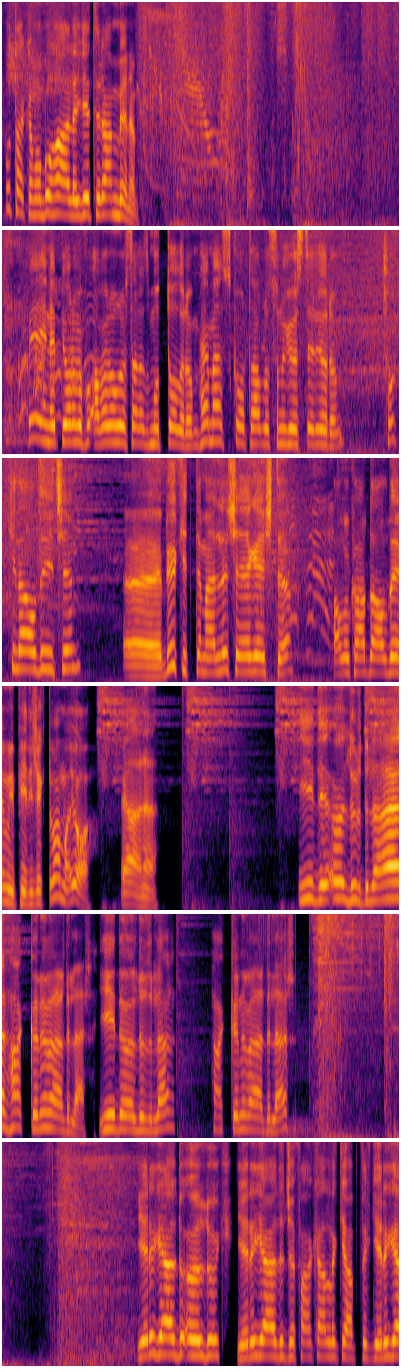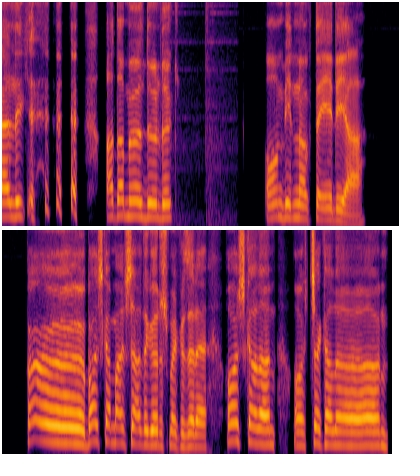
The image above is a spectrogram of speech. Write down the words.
Bu takımı bu hale getiren benim. Beğenip yorum yapıp abone olursanız mutlu olurum. Hemen skor tablosunu gösteriyorum. Çok kill aldığı için e, büyük ihtimalle şeye geçti. Alucard'da aldığı MVP diyecektim ama yok. Yani Yiğidi öldürdüler, hakkını verdiler. Yiğidi öldürdüler, hakkını verdiler. Yeri geldi öldük, yeri geldi cefakarlık yaptık, yeri geldik adam öldürdük. 11.7 ya. Başka maçlarda görüşmek üzere. Hoş kalın, hoşça kalın.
